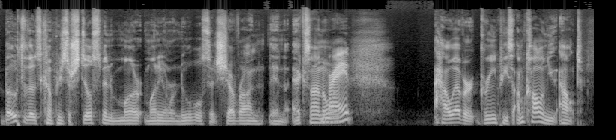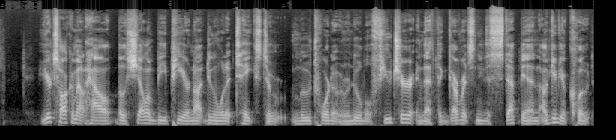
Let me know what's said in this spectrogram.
Both of those companies are still spending more money on renewables than Chevron and Exxon are. Right? However, Greenpeace, I'm calling you out. You're talking about how both Shell and BP are not doing what it takes to move toward a renewable future and that the governments need to step in. I'll give you a quote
